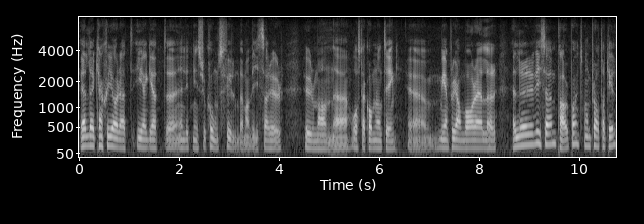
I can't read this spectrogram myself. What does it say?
eller kanske göra ett eget, en liten instruktionsfilm där man visar hur, hur man äh, åstadkommer någonting äh, med en programvara. Eller, eller visa en powerpoint som man pratar till.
